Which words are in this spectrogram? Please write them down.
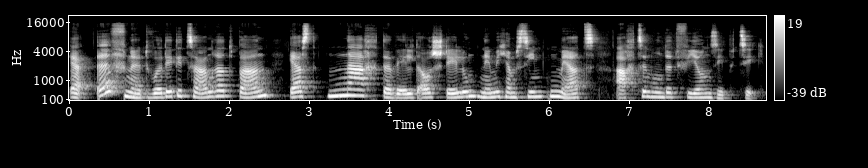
Eröffnet wurde die Zahnradbahn erst nach der Weltausstellung, nämlich am 7. März 1874.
